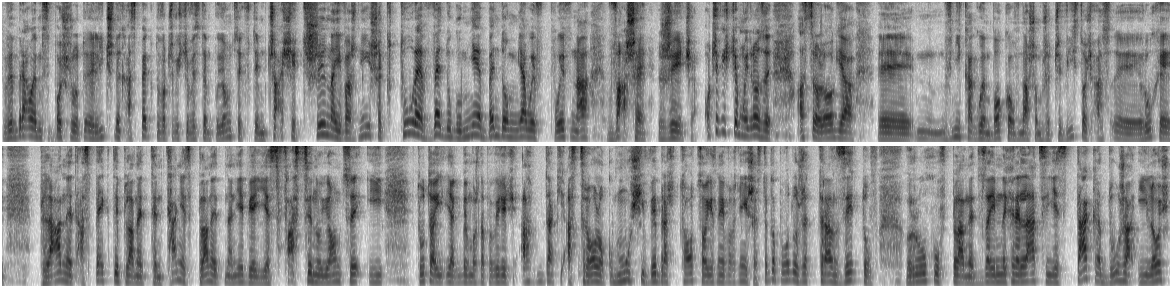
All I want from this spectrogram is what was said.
wybrałem spośród licznych aspektów oczywiście występujących w tym czasie trzy najważniejsze, które według mnie będą miały wpływ na Wasze życie. Oczywiście moi drodzy, astrologia y, wnika głęboko w naszą rzeczywistość, a ruchy planet, aspekty planet, ten taniec planet na niebie jest fascynujący i tutaj jakby można powiedzieć, a, taki astrolog musi wybrać to, co jest najważniejsze. Z tego powodu, że tranzytów, ruchów planet, wzajemnych relacji jest taka duża ilość,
